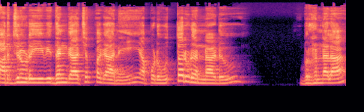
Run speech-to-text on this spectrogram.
అర్జునుడు ఈ విధంగా చెప్పగానే అప్పుడు ఉత్తరుడు అన్నాడు బృహన్నల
